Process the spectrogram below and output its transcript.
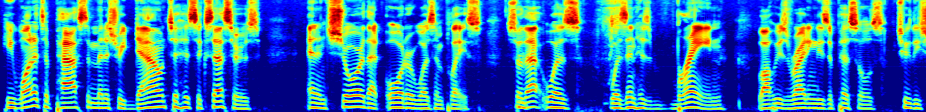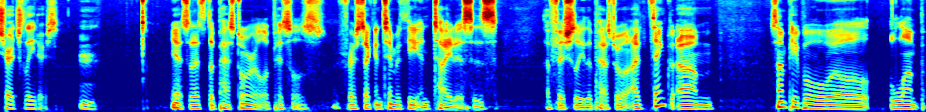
he wanted to pass the ministry down to his successors and ensure that order was in place. So that was was in his brain while he was writing these epistles to these church leaders. Yeah, so that's the pastoral epistles. First, Second Timothy, and Titus is officially the pastoral. I think um, some people will lump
